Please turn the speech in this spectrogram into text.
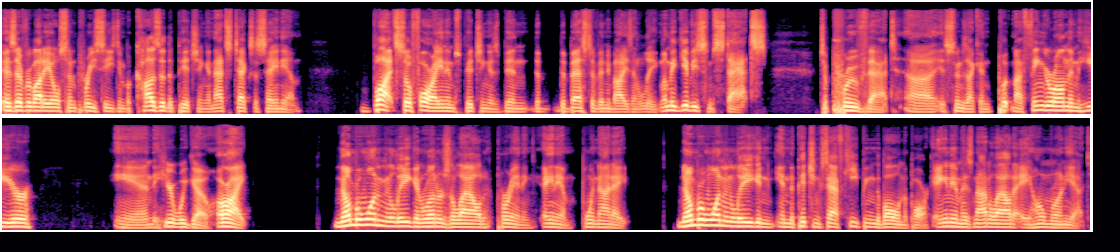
as everybody else in preseason because of the pitching, and that's Texas A&M. But so far, A&M's pitching has been the, the best of anybody's in the league. Let me give you some stats to prove that uh, as soon as I can put my finger on them here. And here we go. All right. Number one in the league in runners allowed per inning, A&M, 0.98. Number one in the league in, in the pitching staff keeping the ball in the park. A&M has not allowed a home run yet.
